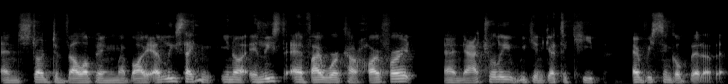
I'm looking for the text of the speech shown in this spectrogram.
and start developing my body at least i can you know at least if i work out hard for it and naturally we can get to keep every single bit of it.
